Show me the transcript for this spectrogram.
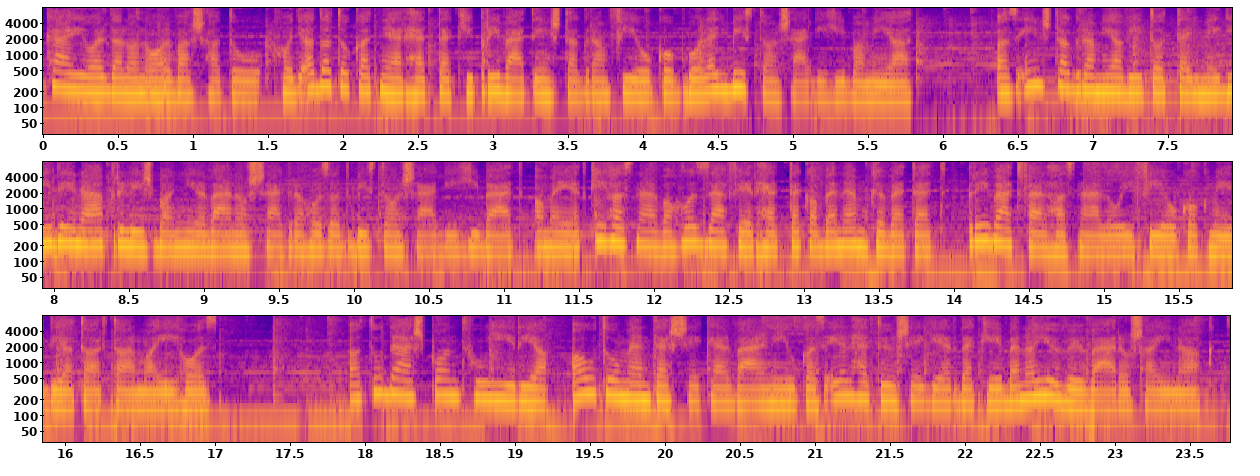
NKI oldalon olvasható, hogy adatokat nyerhettek ki privát Instagram fiókokból egy biztonsági hiba miatt. Az Instagram javított egy még idén áprilisban nyilvánosságra hozott biztonsági hibát, amelyet kihasználva hozzáférhettek a be nem követett, privát felhasználói fiókok médiatartalmaihoz. A tudás.hu írja, autómentessé kell válniuk az élhetőség érdekében a jövő városainak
